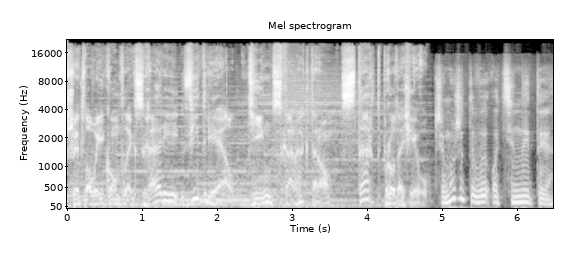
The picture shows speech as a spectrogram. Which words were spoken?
Житловий комплекс Гарі від Ріел. Дім з характером. Старт продажів. Чи можете ви оцінити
